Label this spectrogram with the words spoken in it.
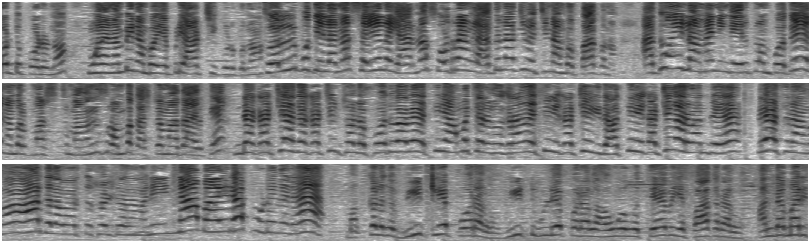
ஓட்டு போடணும்? உங்களை நம்பி நம்ம எப்படி ஆட்சி கொடுக்கணும்? சொல் புத்தி இல்லைன்னா செய்யல யாருன்னா சொல்றாங்களே வச்சு நம்ம பார்க்கணும். அதுவும் இல்லாம நீங்க இருக்கும் போது நம்மளுக்கு மனசு மனசு ரொம்ப கஷ்டமா தான் இருக்கு. இந்த கட்சி அந்த கட்சின்னு சொல்ல பொதுவாவே எத்தனை அமைச்சர்கள் இருக்கிறாங்க எத்தனை கட்சி இருக்குது? அத்தனை கட்சிக்கார் வந்து பேசுறாங்க ஆறுதல வார்த்தை சொல்லிட்டு வந்தாங்க நீ என்ன பயிரா புடுங்கன்னு மக்களுங்க வீட்லயே போறாங்க வீட்டுக்குள்ளே போறாங்க அவங்கவுங்க தேவையை பாக்குறாங்க அந்த மாதிரி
